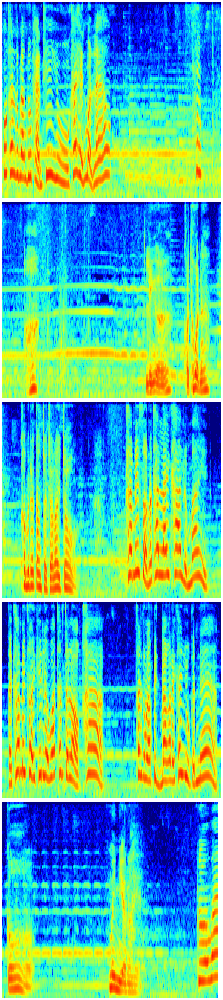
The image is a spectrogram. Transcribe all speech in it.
พวกท่านกำลังดูแผนที่อยู่ข้าเห็นหมดแล้วฮะลิงเอ๋อขอโทษนะ ข้าไม่ได้ตั้งใจจะไล่เจ้า ข้าไม่สนว่าท่านไล่ข้าหรือไม่ แต่ข้าไม่เคยคิดเลยว่าท่านจะหลอกข้า ท่านกำลังปิดบังอะไรข้าอยู่กันแน่ ก็ ไม่มีอะไรกลัวว่า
